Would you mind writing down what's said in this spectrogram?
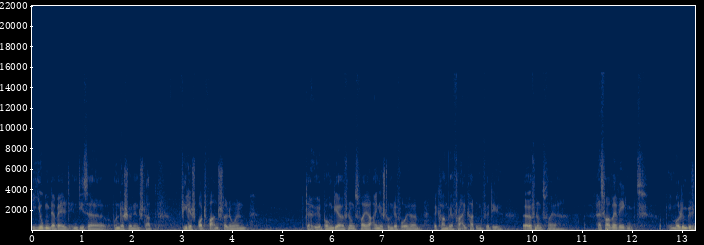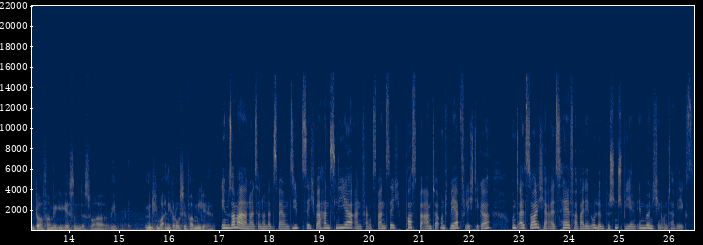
Die Jugend der Welt in dieser wunderschönen Stadt. Viele Sportveranstaltungen. Der Höhepunkt, die Eröffnungsfeier. Eine Stunde vorher bekamen wir Freikarten für die Eröffnungsfeier. Es war bewegend. Im Olympischen Dorf haben wir gegessen. Das war, München war eine große Familie. Im Sommer 1972 war Hans Lier, Anfang 20, Postbeamter und Wehrpflichtiger und als solcher als Helfer bei den Olympischen Spielen in München unterwegs.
